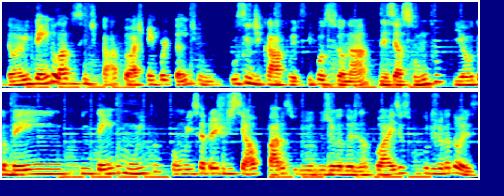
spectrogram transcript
Então eu entendo lá do sindicato, eu acho que é importante o, o, sindicato ele se posicionar nesse assunto e eu também entendo muito como isso é prejudicial para os, os jogadores atuais e os futuros jogadores.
